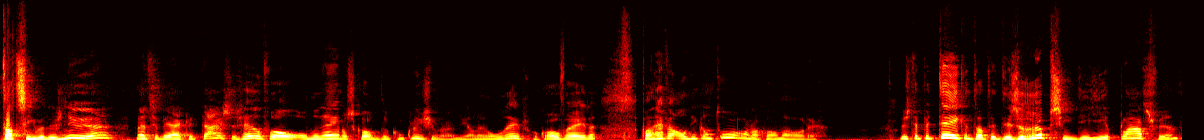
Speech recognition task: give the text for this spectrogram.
dat, zien we dus nu. Hè? Mensen werken thuis, dus heel veel ondernemers komen tot de conclusie, niet alleen ondernemers, ook overheden, van hebben we al die kantoren nog wel nodig? Dus dat betekent dat de disruptie die hier plaatsvindt,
